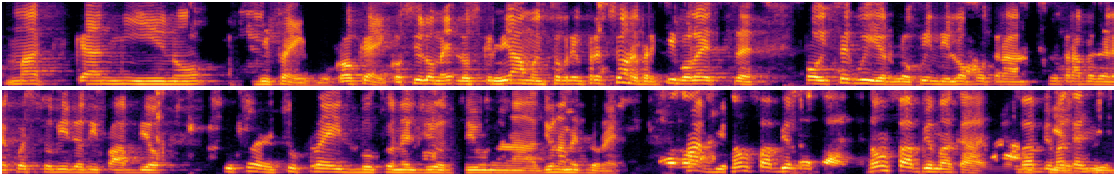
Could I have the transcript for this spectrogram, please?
Maccagnino di Facebook. Ok, così lo, lo scriviamo in sovraimpressione per chi volesse poi seguirlo, quindi lo potrà, potrà vedere questo video di Fabio su, su Facebook nel giro di una, di una mezz'oretta. No, no, non Fabio Macagno, non Fabio Macagno, Fabio Dio, Macagnino.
